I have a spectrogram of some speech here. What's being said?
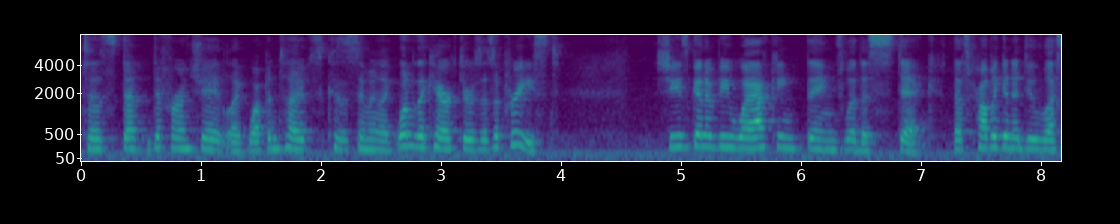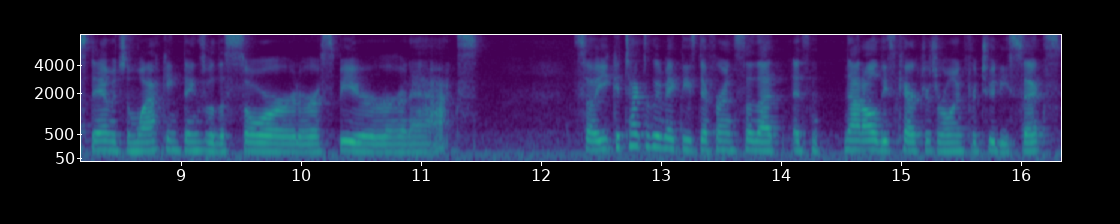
to differentiate like weapon types, because assuming like one of the characters is a priest, she's gonna be whacking things with a stick. That's probably gonna do less damage than whacking things with a sword or a spear or an axe. So you could technically make these different so that it's not all these characters rolling for 2d6.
